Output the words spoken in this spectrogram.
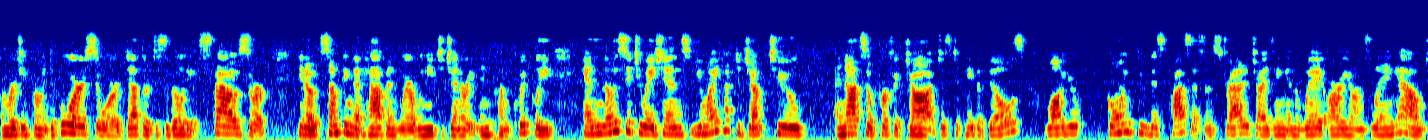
emerging from a divorce or death or disability of spouse or, you know, something that happened where we need to generate income quickly. And in those situations, you might have to jump to a not so perfect job just to pay the bills while you're going through this process and strategizing in the way Ariane's laying out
